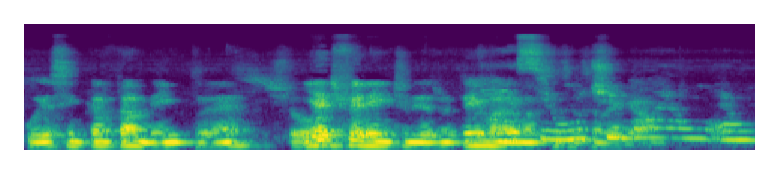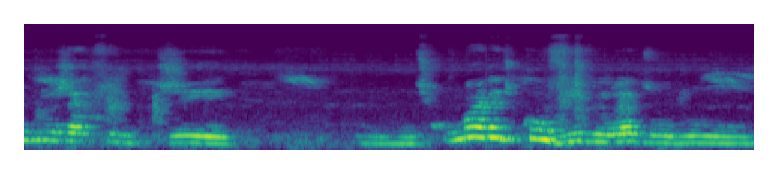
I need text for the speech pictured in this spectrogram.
Por esse encantamento, né? Show. E é diferente mesmo, tem uma, uma Esse sensação último legal. é um, é um projeto de, de uma área de convívio, né? De, um- de um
